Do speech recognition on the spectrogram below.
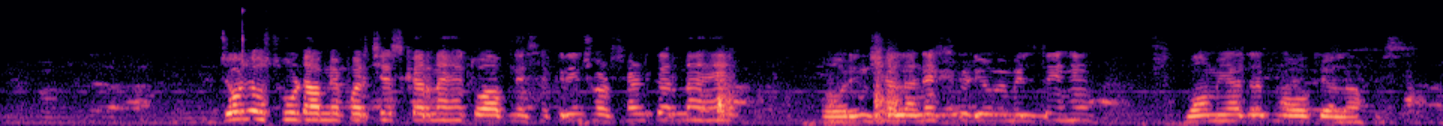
جو جو سوٹ آپ نے پرچیز کرنا ہے تو آپ نے سکرین شاٹ سینڈ کرنا ہے۔ اور انشاءاللہ نیکسٹ ویڈیو میں ملتے ہیں۔ وہ ہم یاد رکھنا۔ اوکے، اللہ حافظ۔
